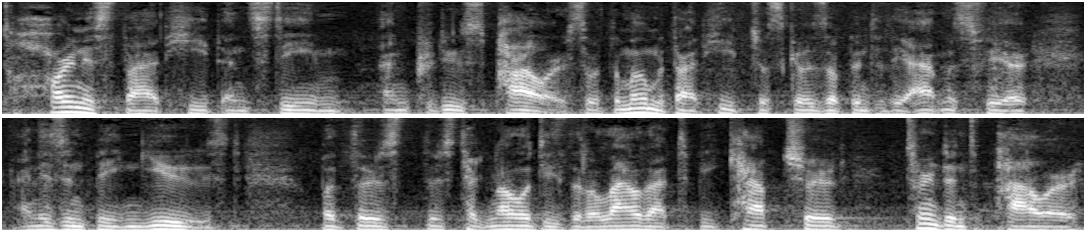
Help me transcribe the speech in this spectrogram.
to harness that heat and steam and produce power. So at the moment, that heat just goes up into the atmosphere and isn't being used. But there's, there's technologies that allow that to be captured, turned into power,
